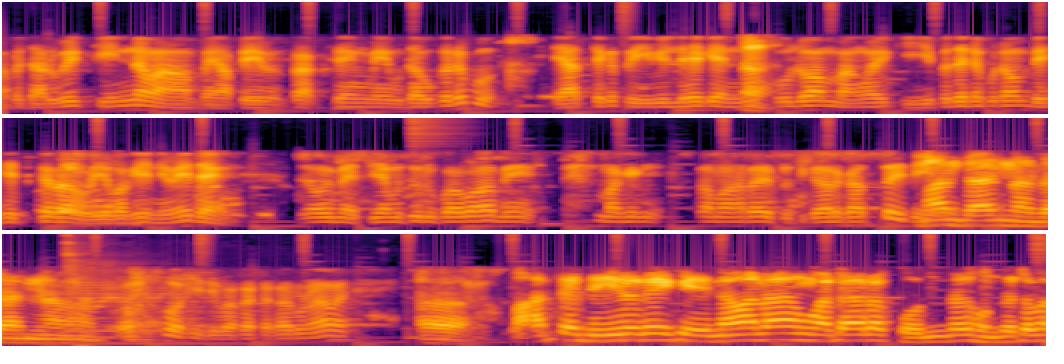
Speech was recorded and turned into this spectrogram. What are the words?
අපේ දරුවෙක් ඉන්නවා අපේ පක්ෂයෙන් මේ උදව් කරපු එයාත් එක්ක ත්‍රිවිල් එකක එන්න පුළුවන් මම ඔය කීප දෙනෙකුටම බෙහෙත් කරා ඔය වගේ නෙමෙයි දැන් ඔය මැතියමතුරු පවා මේ මගෙන් සමහර අය ප්‍රතිකාර ගත්තා ඉතින් මම දන්නවා දන්නවා. ඔව් ඉතින් වකට කරුණාව ආ. මාත් දීවරේක එනවා නම් මට අර කොන්ද හොඳටම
